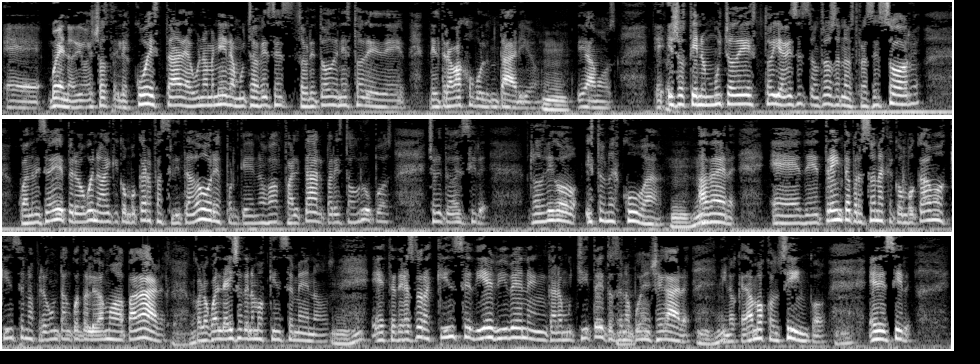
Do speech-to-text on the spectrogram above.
eh, bueno, digo, ellos les cuesta de alguna manera, muchas veces, sobre todo en esto de, del trabajo voluntario, digamos. Eh, ellos tienen mucho de esto y a veces nosotros a nuestro asesor, cuando me dice, eh, pero bueno, hay que convocar facilitadores porque nos va a faltar para estos grupos, yo le tengo que decir Rodrigo, esto no es Cuba. A ver, eh, de 30 personas que convocamos, 15 nos preguntan cuánto le vamos a pagar, con lo cual de ahí ya tenemos 15 menos. este, de las otras 15, 10 viven en Caramuchita y entonces no pueden llegar. Y nos quedamos con 5. Es decir,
